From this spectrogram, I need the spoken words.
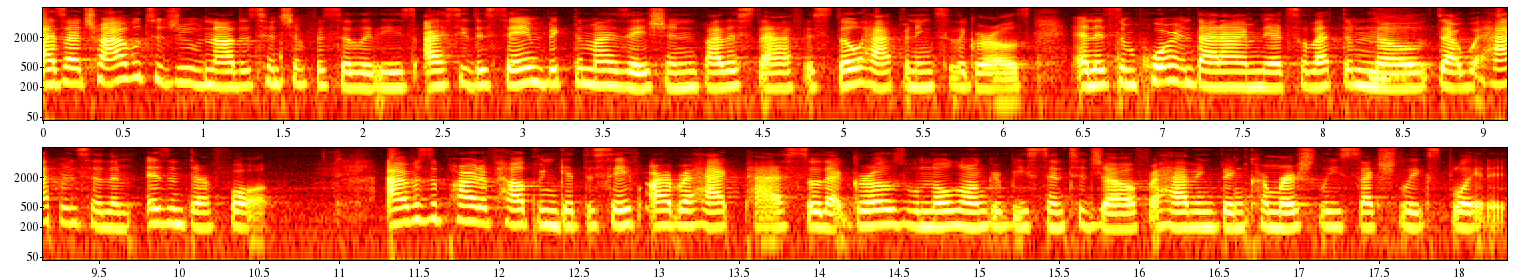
As I travel to juvenile detention facilities, I see the same victimization by the staff is still happening to the girls, and it's important that I am there to let them know that what happened to them isn't their fault. I was a part of helping get the Safe Harbor Act passed so that girls will no longer be sent to jail for having been commercially sexually exploited.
